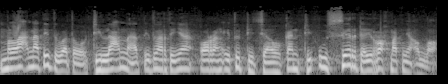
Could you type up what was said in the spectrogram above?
melaknat itu atau dilaknat itu artinya orang itu dijauhkan, diusir dari rahmatnya Allah.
